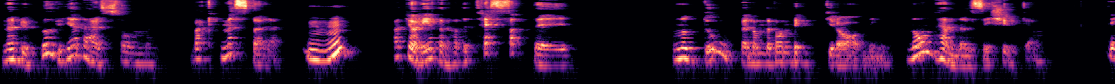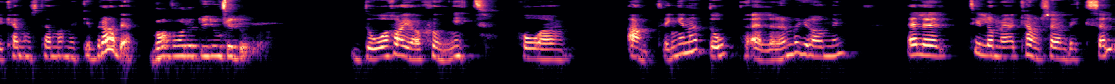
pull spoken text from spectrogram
när du började här som vaktmästare, Mm. att jag redan hade träffat dig på något dop eller om det var en begravning. Någon händelse i kyrkan. Det kan nog stämma mycket bra det. Vad var det du gjorde då? Då har jag sjungit på antingen ett dop eller en begravning. Eller till och med kanske en vigsel.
